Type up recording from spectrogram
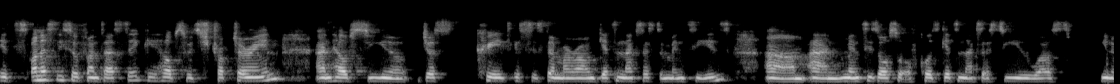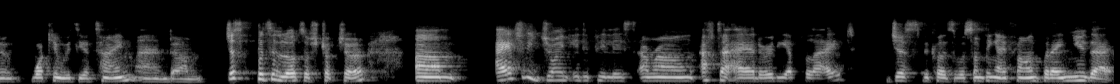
it's honestly so fantastic. It helps with structuring and helps you know, just create a system around getting access to mentees um, and mentees also, of course, getting access to you whilst, you know, working with your time and um, just putting lots of structure. Um, I actually joined ADP list around after I had already applied just because it was something I found, but I knew that,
